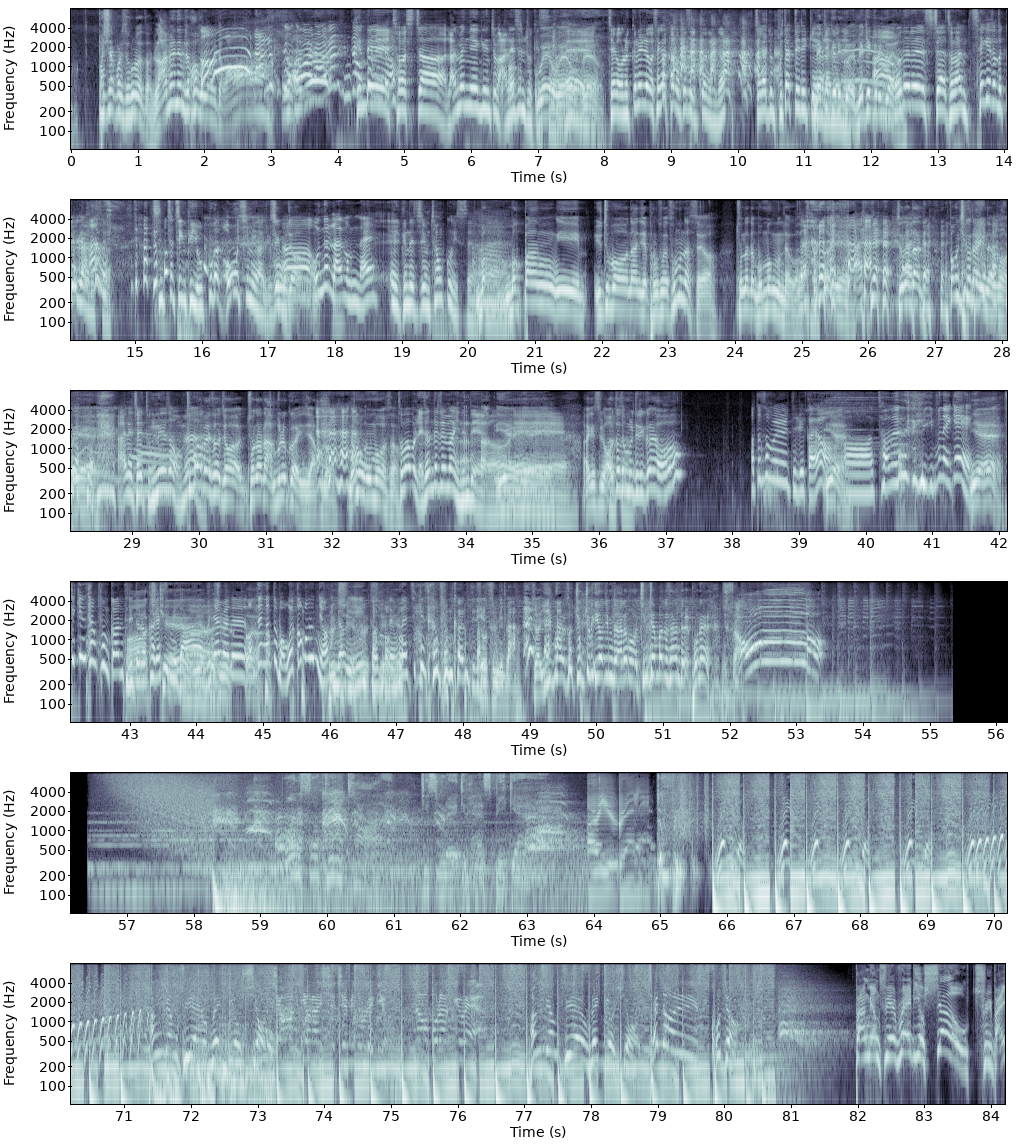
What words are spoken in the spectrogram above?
바시락바시락 소리 나던 라면 냄새 확 올라올 때. 와. 라면 진짜 와 라면 진짜 근데. 저 진짜 라면 얘기는 좀 안 했으면 좋겠어요. 왜요, 왜요, 네. 왜요? 제가 오늘 끓이려고 생각하고 계속 있거든요. 제가 좀 부탁드릴게요. 몇 개 끓일 라면을. 거예요? 몇 개 끓일 아, 거예요? 오늘은 진짜 저는 한 세 개 정도 끓이려고 했어요. 진짜 지금 그 욕구가 너무 심해가지고. 지금 저- 아, 오늘 라면 먹는 날 예, 근데 지금 참고 있어요. 먹, 네. 먹방 이 유튜버나 이제 방송에 소문났어요. 조나단 못 먹는다고. 예. 조나단 뻥치고 다닌다고. 예. 아니 저희 동네에서 오면 투밥에서 저 조나단 안 부를 거야 이제 앞으로. 너무 못 먹어서. 토밥은 레전드들만 있는데요. 예, 예, 네. 예. 알겠습니다. 어떤 선물 드릴까요? 어떤 선물 드릴까요? 예. 어 저는 이분에게 예. 치킨 상품권 드리도록 아, 치킨. 하겠습니다. 예, 왜냐면은 좋습니다. 언젠간 또 먹을 거거든요, 그렇지, 분명히. 그렇지. 그렇기 때문에 치킨 상품권 드리겠습니다. 좋습니다. 자, 2부에서 쭉쭉 이어집니다. 여러분, 칭찬받은 사람들 보내주세요. Once upon a time, this radio has begun. 박명수의 라디오 쇼. 저녁 11시 재밌는 라디오. 너보라 그래. 박명수의 라디오 쇼 채널 고정. 박명수의 라디오 쇼 출발.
